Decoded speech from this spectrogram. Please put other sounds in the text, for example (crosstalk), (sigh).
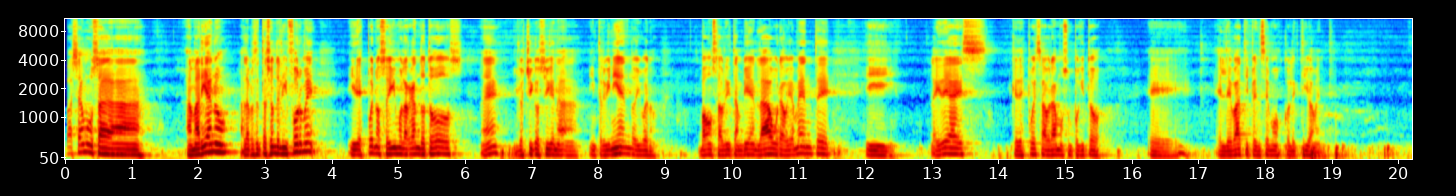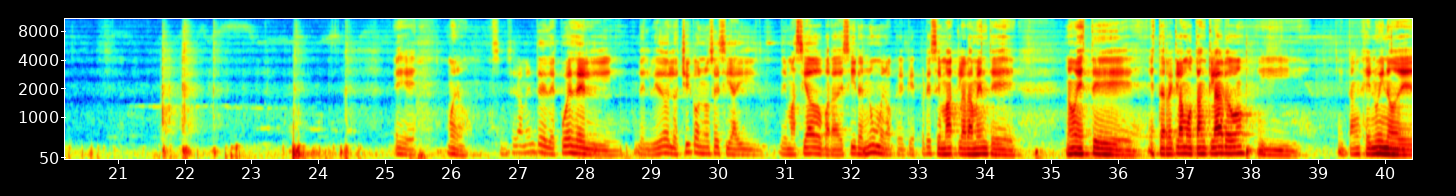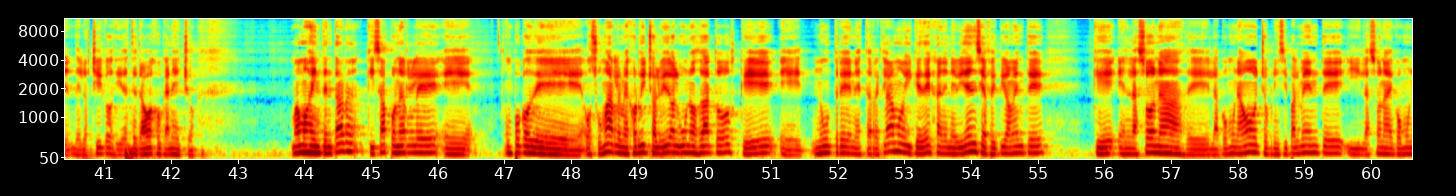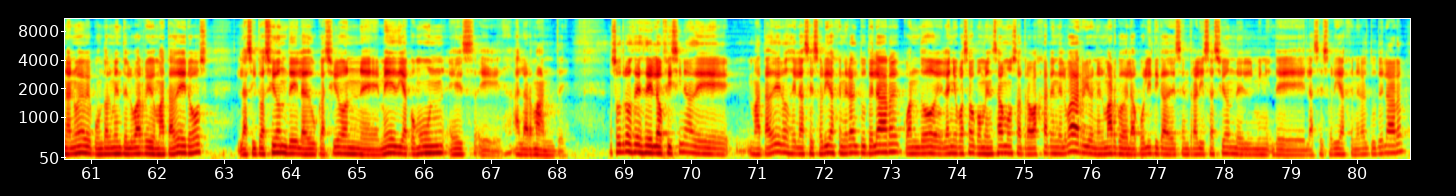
Vayamos a, Mariano, a la presentación del informe, y después nos seguimos largando todos, ¿eh? y los chicos siguen interviniendo, y bueno, vamos a abrir también Laura, obviamente, y la idea es que después abramos un poquito eh, el debate y pensemos colectivamente. Eh, bueno, sinceramente después del, video de los chicos no sé si hay demasiado para decir en números que, exprese más claramente ¿no? este, este reclamo tan claro y, tan genuino de, los chicos y de este trabajo que han hecho. Vamos a intentar quizás ponerle eh, un poco de, o sumarle, mejor dicho, al video algunos datos que eh, nutren este reclamo y que dejan en evidencia efectivamente que en las zonas de la Comuna 8 principalmente y la zona de Comuna 9, puntualmente el barrio de Mataderos, la situación de la educación eh, media común es eh, alarmante. Nosotros desde la oficina de Mataderos de la Asesoría General Tutelar, cuando el año pasado comenzamos a trabajar en el barrio en el marco de la política de descentralización de la Asesoría General Tutelar,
